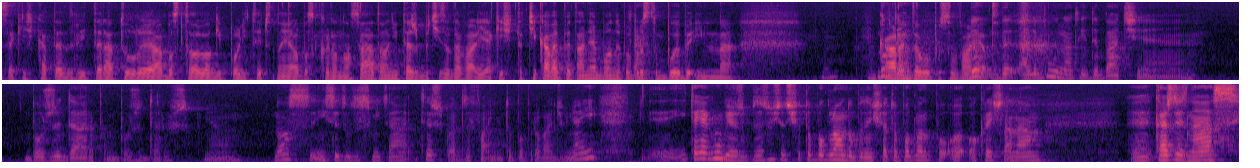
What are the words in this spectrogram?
z jakiejś katedry literatury, albo z teologii politycznej, albo z Koronosa, to oni też by ci zadawali jakieś te ciekawe pytania, bo one po Tak. prostu byłyby inne. Był tam- to był po prostu Był, wariat. by, ale był na tej debacie Bożydar, pan Bożydar już zapomniałem, no z Instytutu Smitha i też bardzo fajnie to poprowadził. Nie? I, I tak jak mówię, że zależności od światopoglądu, bo ten światopogląd po, określa nam, e, każdy z nas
